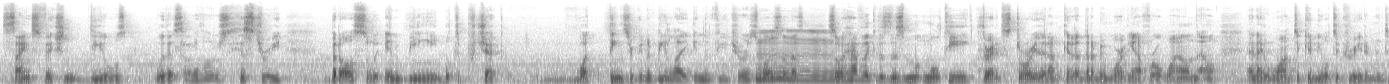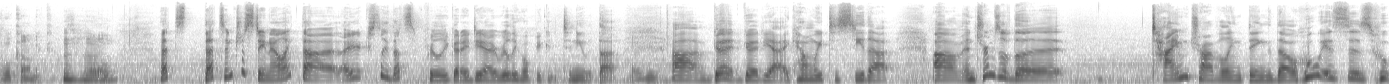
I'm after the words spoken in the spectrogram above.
science fiction deals with El Salvador's history, but also in being able to project what things are going to be like in the future as well. So that's so I have like this this multi-threaded story that I'm kind of that I've been working on for a while now, and I want to be able to create it into a comic. So that's that's interesting i like that i actually that's a really good idea i really hope you continue with that I will. Um, good, good. Yeah, I can't wait to see that. Um, in terms of the time traveling thing, though, who is this? Who,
